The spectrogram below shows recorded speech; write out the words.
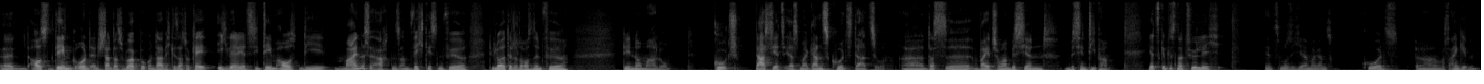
Äh, aus dem Grund entstand das Workbook und da habe ich gesagt, okay, ich wähle jetzt die Themen aus, die meines Erachtens am wichtigsten für die Leute da draußen sind, für den Normalo. Gut, das jetzt erstmal ganz kurz dazu. Äh, das äh, war jetzt schon mal ein bisschen, ein bisschen deeper. Jetzt gibt es natürlich, jetzt muss ich hier einmal ganz kurz äh, was eingeben,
